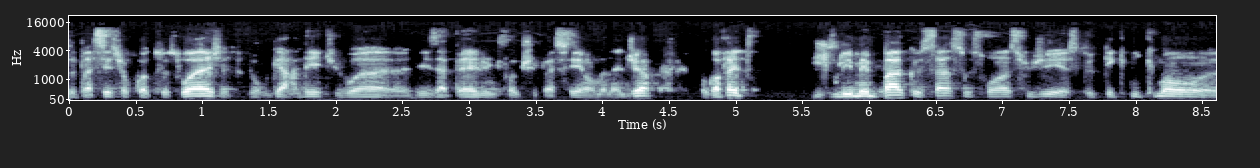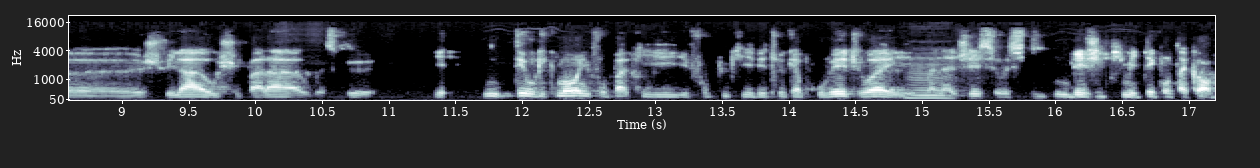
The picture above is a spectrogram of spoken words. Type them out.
de passer sur quoi que ce soit. J'ai toujours gardé, tu vois, euh, des appels une fois que je suis passé en manager. Donc, en fait, je voulais même pas que ça, ce soit un sujet. Est-ce que techniquement, je suis là ou je suis pas là? Ou est-ce que théoriquement, il faut pas qu'il faut plus qu'il y ait des trucs à prouver, tu vois. Et hmm. manager, c'est aussi une légitimité qu'on t'accorde.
